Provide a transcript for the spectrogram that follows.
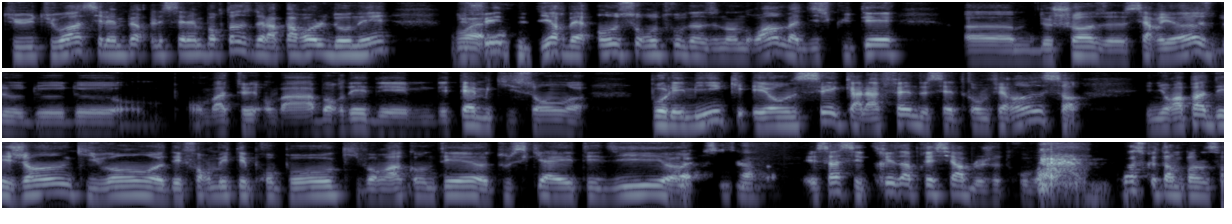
tu, tu, vois, c'est l'importance de la parole donnée, du fait de dire ben, on se retrouve dans un endroit, on va discuter de choses sérieuses, de, de, on, va on va aborder des, des, thèmes qui sont polémiques et on sait qu'à la fin de cette conférence, il n'y aura pas des gens qui vont euh, déformer tes propos, qui vont raconter euh, tout ce qui a été dit. Euh. Et ça, c'est très appréciable, je trouve. Qu'est-ce que tu en penses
